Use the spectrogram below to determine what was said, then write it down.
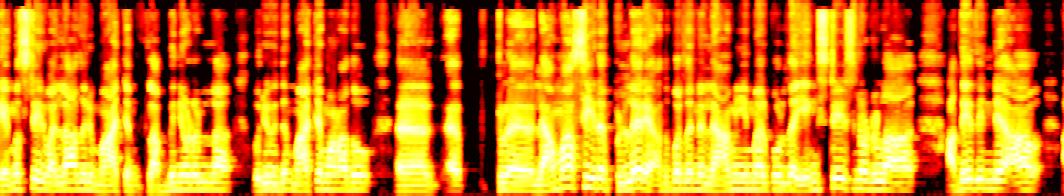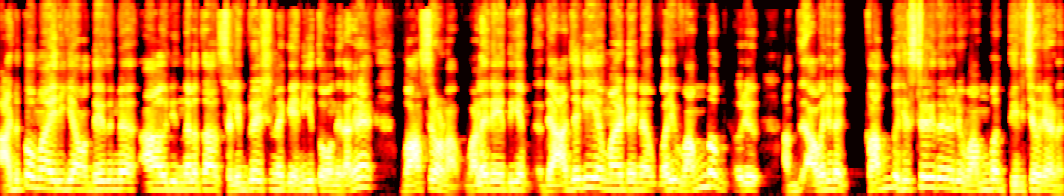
കെമിസ്ട്രിയിൽ വല്ലാതൊരു മാറ്റം. ക്ലബിനോടുള്ള ഒരു ഇത് മാറ്റമാണോ അതോ ലാമാസിയുടെ പിള്ളേരെ അതുപോലെ തന്നെ ലാമിയമാൽ പോലത്തെ യങ്സ്റ്റേഴ്സിനോടുള്ള ആ അദ്ദേഹത്തിന്റെ ആ അടുപ്പമായിരിക്കാം അദ്ദേഹത്തിന്റെ ആ ഒരു ഇന്നലത്തെ സെലിബ്രേഷനിലൊക്കെ എനിക്ക് തോന്നിയത്. അങ്ങനെ ബാർസലോണ വളരെയധികം രാജകീയമായിട്ട് തന്നെ ഒരു വമ്പം ഒരു അവരുടെ ക്ലബ് ഹിസ്റ്ററി തന്നെ ഒരു വമ്പം തിരിച്ചവരാണ്.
